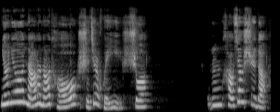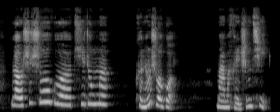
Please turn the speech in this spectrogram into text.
牛牛挠了挠头，使劲回忆说：“嗯，好像是的。老师说过期中吗？可能说过。”妈妈很生气。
